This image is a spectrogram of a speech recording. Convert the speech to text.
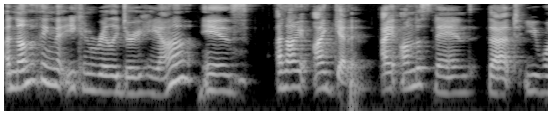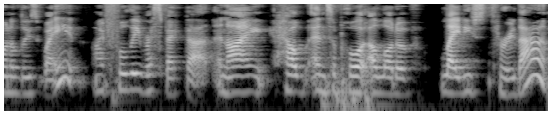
Another thing that you can really do here is and I, I get it. I understand that you want to lose weight. I fully respect that. And I help and support a lot of ladies through that.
